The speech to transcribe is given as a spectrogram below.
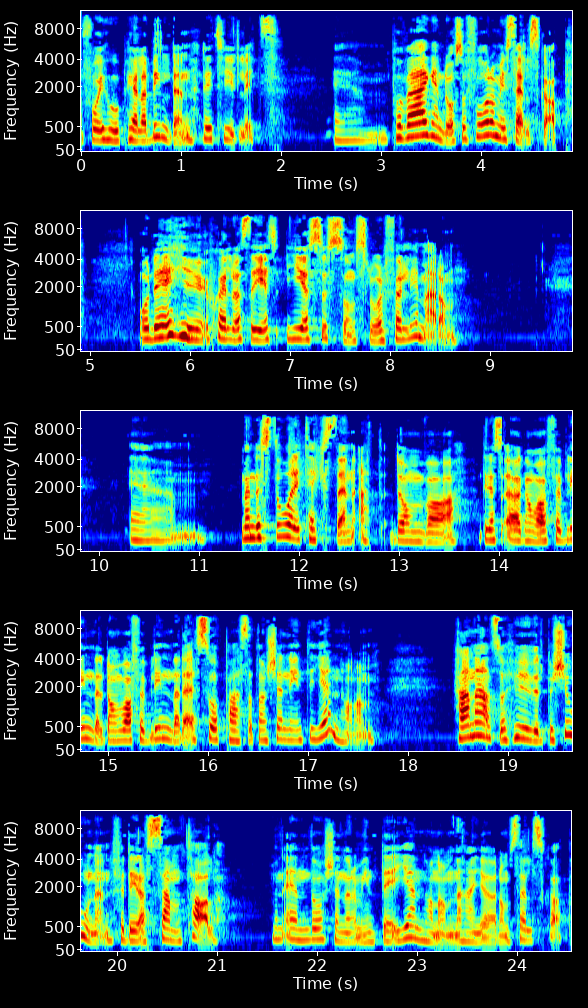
få ihop hela bilden, det är tydligt. Ehm, på vägen då så får de ju sällskap. Och det är ju självaste Jesus som slår följe med dem. Ehm, men det står i texten att de var, deras ögon var förblindade. De var förblindade så pass att de kände inte igen honom. Han är alltså huvudpersonen för deras samtal. Men ändå känner de inte igen honom när han gör dem sällskap.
